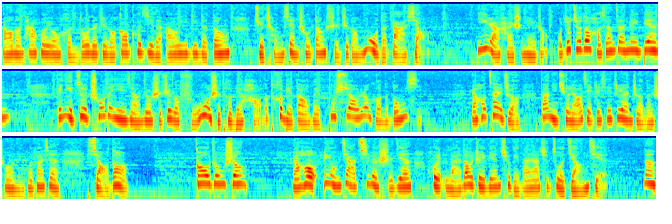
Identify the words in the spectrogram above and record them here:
然后呢，他会用很多的这个高科技的 LED 的灯去呈现出当时这个墓的大小。依然还是那种，我就觉得好像在那边，给你最初的印象就是这个服务是特别好的，特别到位，不需要任何的东西。然后再者，当你去了解这些志愿者的时候，你会发现，小到高中生，然后利用假期的时间会来到这边去给大家去做讲解。那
